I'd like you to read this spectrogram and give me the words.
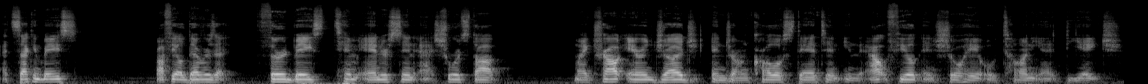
at second base, Rafael Devers at third base, Tim Anderson at shortstop, Mike Trout, Aaron Judge, and Giancarlo Stanton in the outfield, and Shohei Ohtani at DH.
